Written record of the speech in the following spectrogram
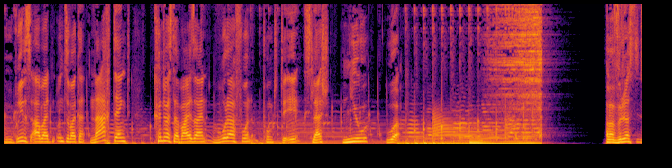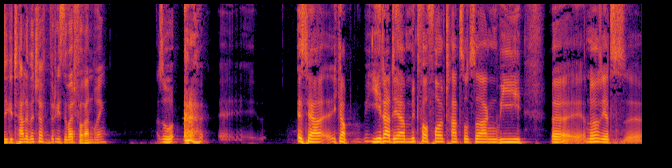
hybrides Arbeiten und so weiter nachdenkt, könnte was dabei sein. Vodafone.de slash New Work. Aber würde das die digitale Wirtschaft wirklich so weit voranbringen? Also ist ja, ich glaube, jeder, der mitverfolgt hat, sozusagen, wie äh, ne, jetzt äh,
